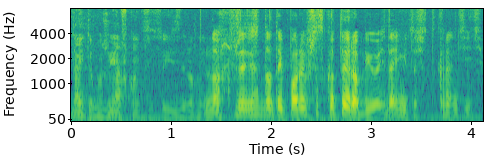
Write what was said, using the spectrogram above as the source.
Daj to może ja w końcu coś zrobię. No przecież do tej pory wszystko ty robiłeś, daj mi coś odkręcić.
